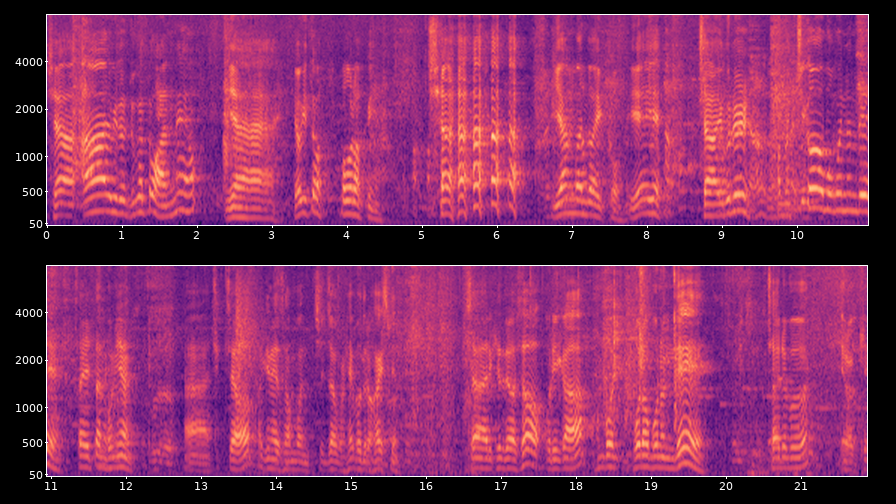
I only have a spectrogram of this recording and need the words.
자, 아, 여기서 누가 또 왔네요. 이야, 여기 또 먹으러 왔군요. 자, 이 양반도 와 있고, 예, 예. 자, 이거를 한번 찍어 보고 있는데, 자, 일단 보면, 아, 직접 확인해서 한번 지적을 해 보도록 하겠습니다. 자, 이렇게 들어서 우리가 한번 보러 보는데, 자, 여러분, 이렇게,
